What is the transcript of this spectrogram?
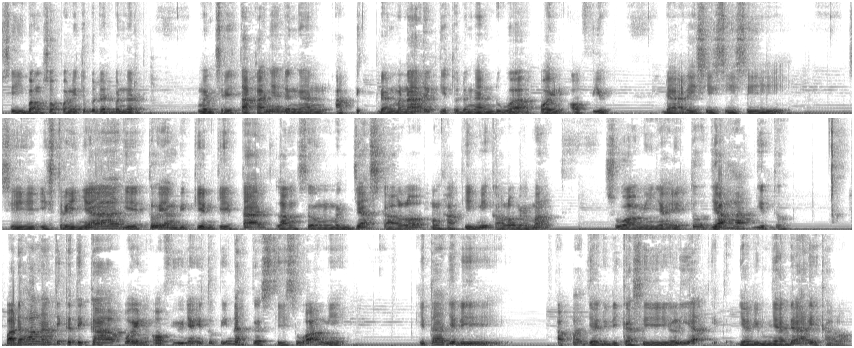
si bang Sopon itu benar-benar menceritakannya dengan apik dan menarik gitu dengan dua point of view. Dari sisi si si istrinya gitu yang bikin kita langsung menjas kalau menghakimi kalau memang suaminya itu jahat gitu. Padahal nanti ketika point of view-nya itu pindah ke si suami, kita jadi apa? Jadi dikasih lihat gitu. Jadi menyadari kalau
